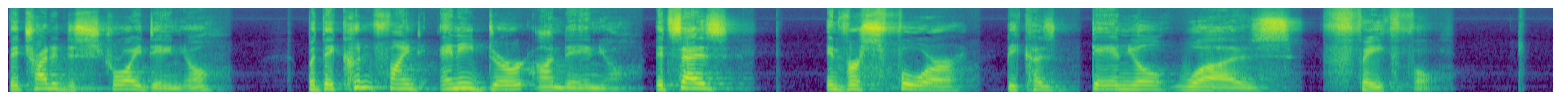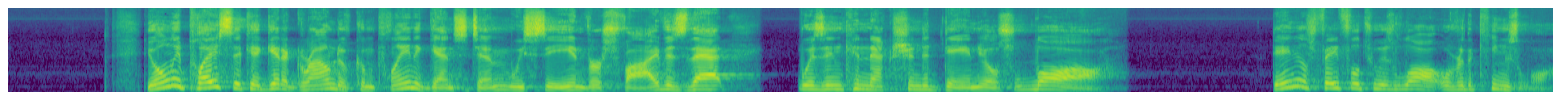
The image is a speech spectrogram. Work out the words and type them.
They tried to destroy Daniel, but they couldn't find any dirt on Daniel. It says in verse 4 because Daniel was faithful. The only place that could get a ground of complaint against him, we see in verse 5, is that was in connection to Daniel's law. Daniel's faithful to his law over the king's law.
